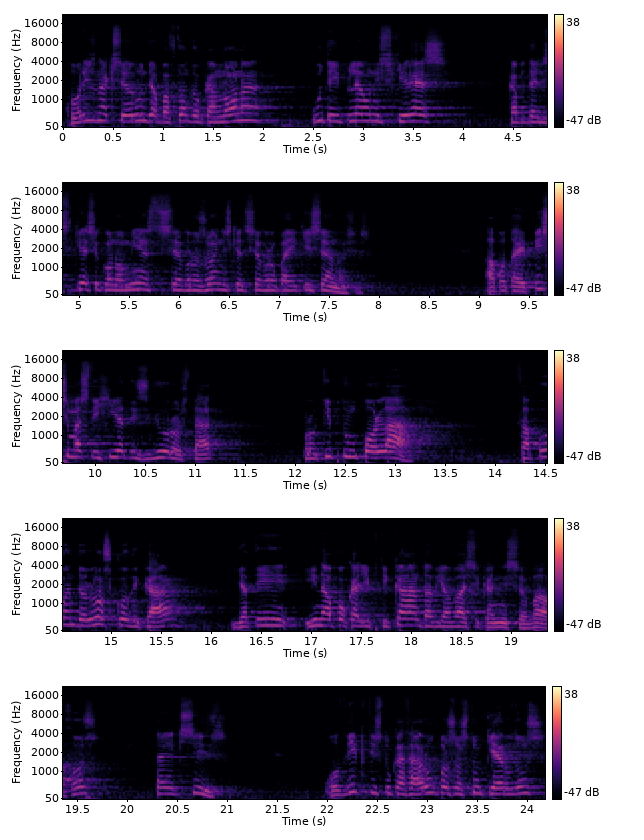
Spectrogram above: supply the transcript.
χωρίς να ξερούνται από αυτόν τον κανόνα ούτε οι πλέον ισχυρές καπιταλιστικές οικονομίες της Ευρωζώνης και της Ευρωπαϊκής Ένωσης. Από τα επίσημα στοιχεία της Eurostat προκύπτουν πολλά. Θα πω εντελώς κωδικά, γιατί είναι αποκαλυπτικά αν τα διαβάσει κανείς σε βάθος, τα εξής. Ο δείκτης του καθαρού ποσοστού κέρδους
